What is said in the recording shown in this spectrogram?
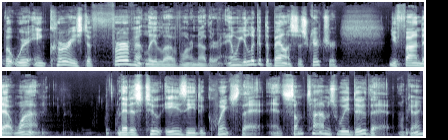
But we're encouraged to fervently love one another. And when you look at the balance of Scripture, you find out why that it's too easy to quench that. And sometimes we do that, okay?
